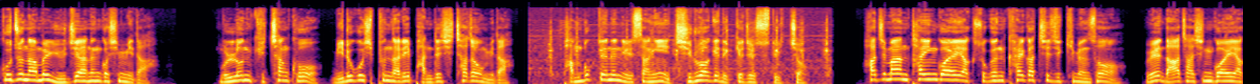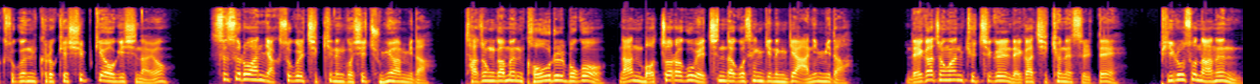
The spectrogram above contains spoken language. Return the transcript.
꾸준함을 유지하는 것입니다. 물론 귀찮고 미루고 싶은 날이 반드시 찾아옵니다. 반복되는 일상이 지루하게 느껴질 수도 있죠. 하지만 타인과의 약속은 칼같이 지키면서 왜 나 자신과의 약속은 그렇게 쉽게 어기시나요? 스스로 한 약속을 지키는 것이 중요합니다. 자존감은 거울을 보고 난 멋져라고 외친다고 생기는 게 아닙니다. 내가 정한 규칙을 내가 지켜냈을 때 비로소 나는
